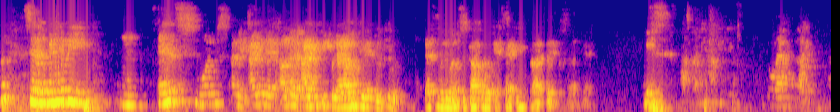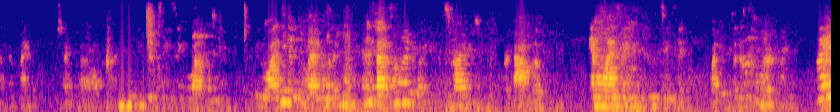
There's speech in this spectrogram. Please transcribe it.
that. So if anybody mm, else wants, I mean, I know that other IT people around here too, too. If somebody wants to talk about exciting projects. yeah. Yes. Is that described half of analyzing who's using what, a similar kind? I,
